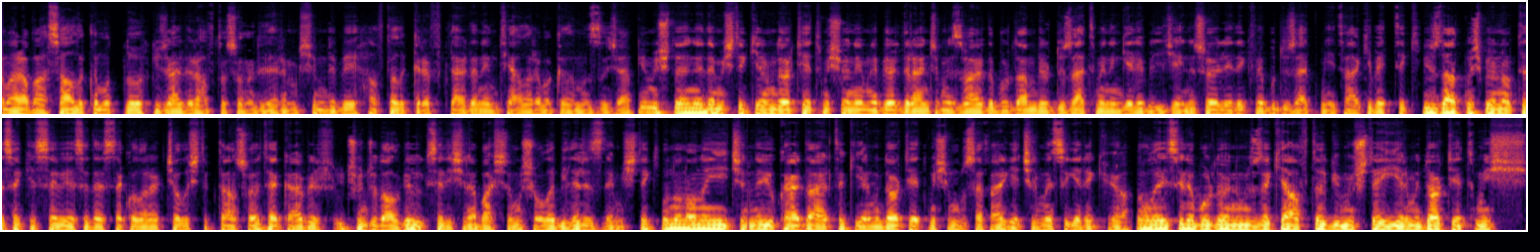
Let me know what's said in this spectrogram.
merhaba, sağlıklı, mutlu, güzel bir hafta sonu dilerim. Şimdi bir haftalık grafiklerden emtialara bakalım hızlıca. Gümüşte ne demiştik? 24.70 önemli bir direncimiz vardı. Buradan bir düzeltmenin gelebileceğini söyledik ve bu düzeltmeyi takip ettik. %61.8 seviyesi destek olarak çalıştıktan sonra tekrar bir üçüncü dalga yükselişine başlamış olabiliriz demiştik. Bunun onayı için de yukarıda artık 24.70'in bu sefer geçilmesi gerekiyor. Dolayısıyla burada önümüzdeki hafta gümüşte 24 24.70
